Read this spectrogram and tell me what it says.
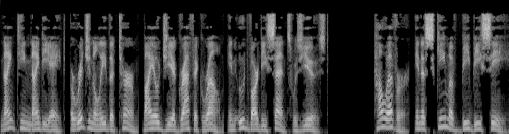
1998, originally the term biogeographic realm in Udvardy sense was used. However, in a scheme of BBC,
